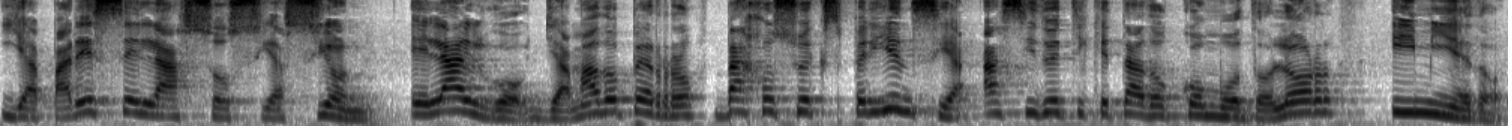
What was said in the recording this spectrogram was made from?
y aparece la asociación. El algo llamado perro, bajo su experiencia, ha sido etiquetado como dolor y miedo.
